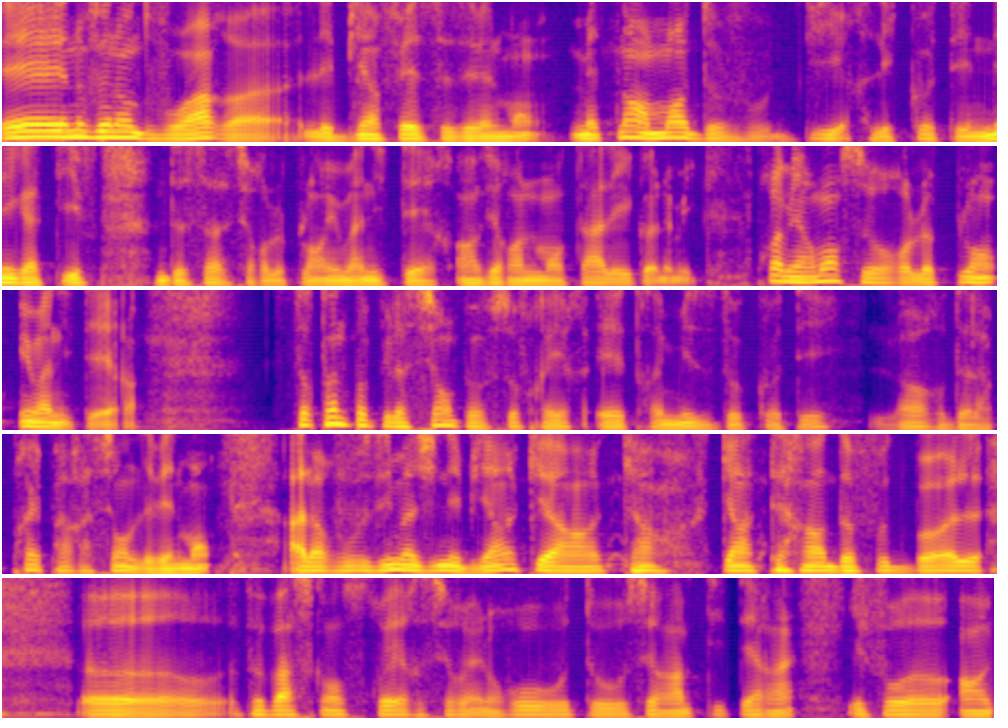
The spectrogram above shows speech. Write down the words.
ben, nous venons de voir euh, les bienfaits de ces événements. Maintenant, à moi de vous dire les côtés négatifs de ça sur le plan humanitaire, environnemental et économique. Premièrement, sur le plan humanitaire. Certaines populations peuvent souffrir et être mises de côté lors de la préparation de l'événement. Alors vous imaginez bien qu'un qu qu terrain de football ne euh, peut pas se construire sur une route ou sur un petit terrain. Il faut un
